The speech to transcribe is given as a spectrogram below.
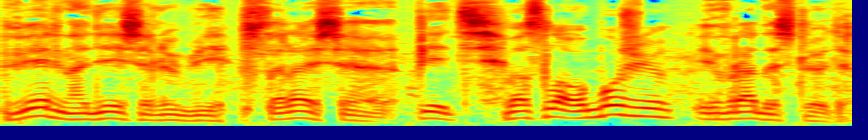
Верь, надейся, люби старайся петь во славу Божью и в радость людям.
